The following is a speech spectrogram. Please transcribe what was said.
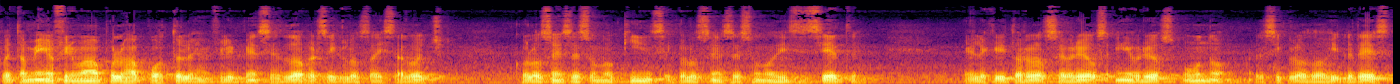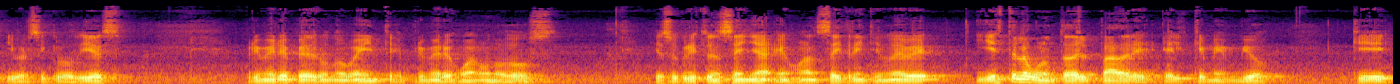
Fue también afirmado por los apóstoles en Filipenses 2, versículos 6 al 8, Colosenses 1.15, Colosenses 1.17, el escritor de los Hebreos en Hebreos 1, versículos 2 y 3 y versículo 10, 1 Pedro 1.20, 1 Juan 1.2, Jesucristo enseña en Juan 6:39, y esta es la voluntad del Padre, el que me envió, que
